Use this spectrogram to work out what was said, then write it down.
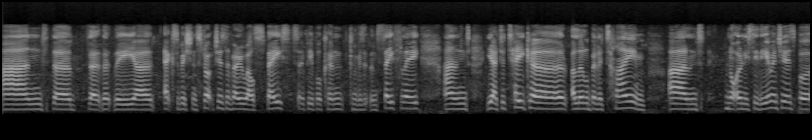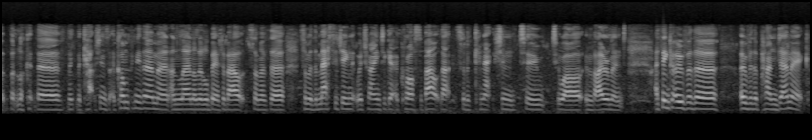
and the the, the, the uh, exhibition structures are very well spaced, so people can can visit them safely. And yeah, to take a, a little bit of time and not only see the images but but look at the the, the captions that accompany them and, and, learn a little bit about some of the some of the messaging that we're trying to get across about that sort of connection to to our environment. I think over the over the pandemic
